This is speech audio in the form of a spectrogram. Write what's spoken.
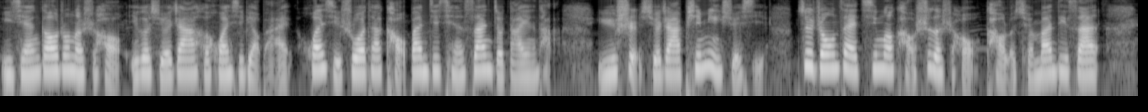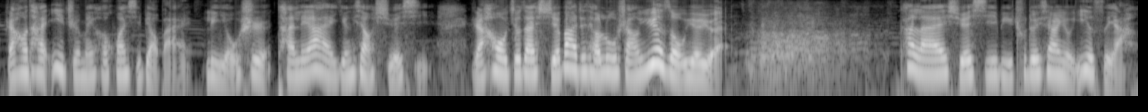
以前高中的时候，一个学渣和欢喜表白，欢喜说他考班级前三就答应他，于是学渣拼命学习，最终在期末考试的时候考了全班第三。然后他一直没和欢喜表白，理由是谈恋爱影响学习，然后就在学霸这条路上越走越远。看来学习比处对象有意思呀。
